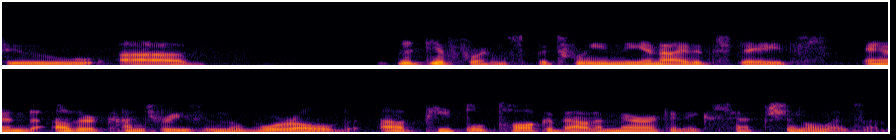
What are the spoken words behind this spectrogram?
to uh, the difference between the United States and other countries in the world. Uh, people talk about American exceptionalism.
